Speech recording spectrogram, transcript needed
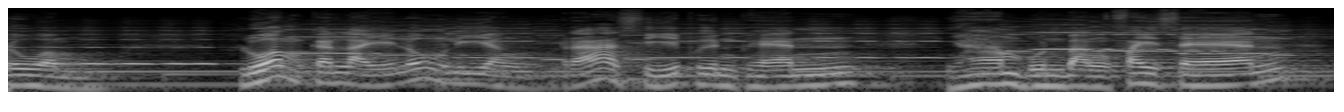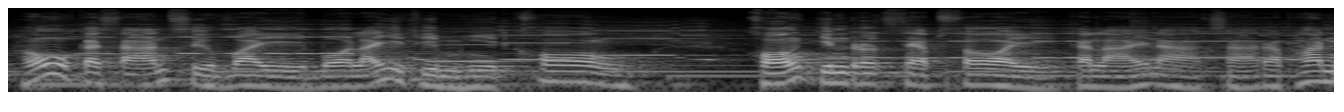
รวม รวมกันไหลลงเลียง ราศีพื้นแผ่นยามบุญบังไฟแสน เฮากระสารสืบไวบ่ไหลทิมหีดข้อง ของกินรสแสบซอยกระหลายหลากสารพัน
